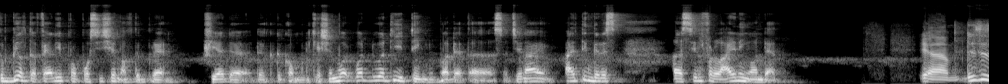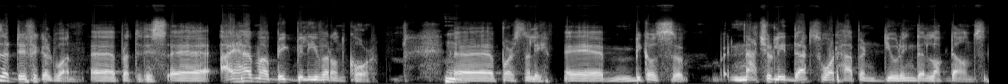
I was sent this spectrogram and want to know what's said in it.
to build the value proposition of the brand via the, the, the communication. What, what what do you think about that, uh, Sachin? I I think there is a silver lining on that. Yeah, this is a difficult one, uh, Pratitis. Uh, I am a big believer on core, uh, personally, uh, because uh, naturally that's what happened during the lockdowns.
